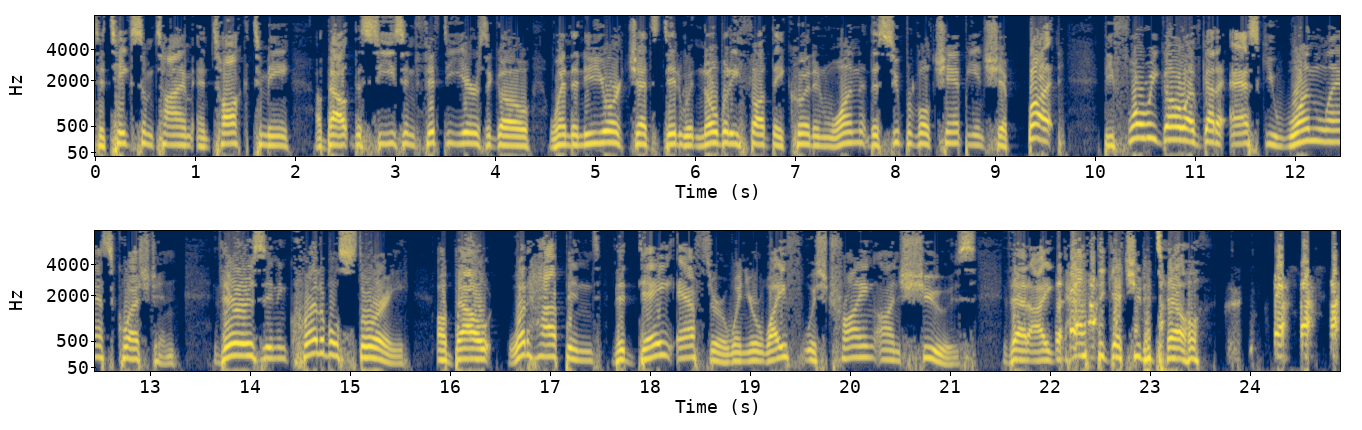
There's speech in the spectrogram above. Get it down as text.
to take some time and talk to me about the season 50 years ago when the New York Jets did what nobody thought they could and won the Super Bowl championship. But before we go, I've got to ask you one last question. There is an incredible story about what happened the day after when your wife was trying on shoes that I have to get you to tell. I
